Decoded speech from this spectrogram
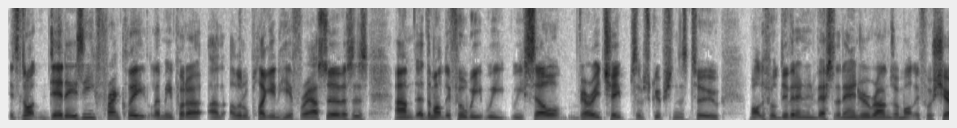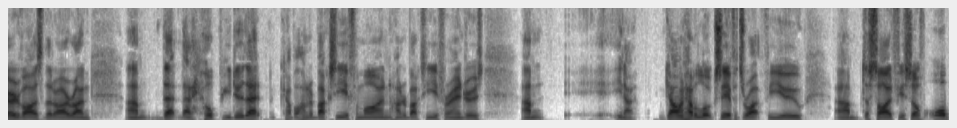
it's not dead easy. Frankly, let me put a, a, a little plug in here for our services. Um, at the Motley Fool, we, we we sell very cheap subscriptions to Motley Fool Dividend Investor that Andrew runs, or Motley Fool Share Advisor that I run. Um, that that help you do that. A couple hundred bucks a year for mine, hundred bucks a year for Andrew's. Um, you know, go and have a look, see if it's right for you, um, decide for yourself, or,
